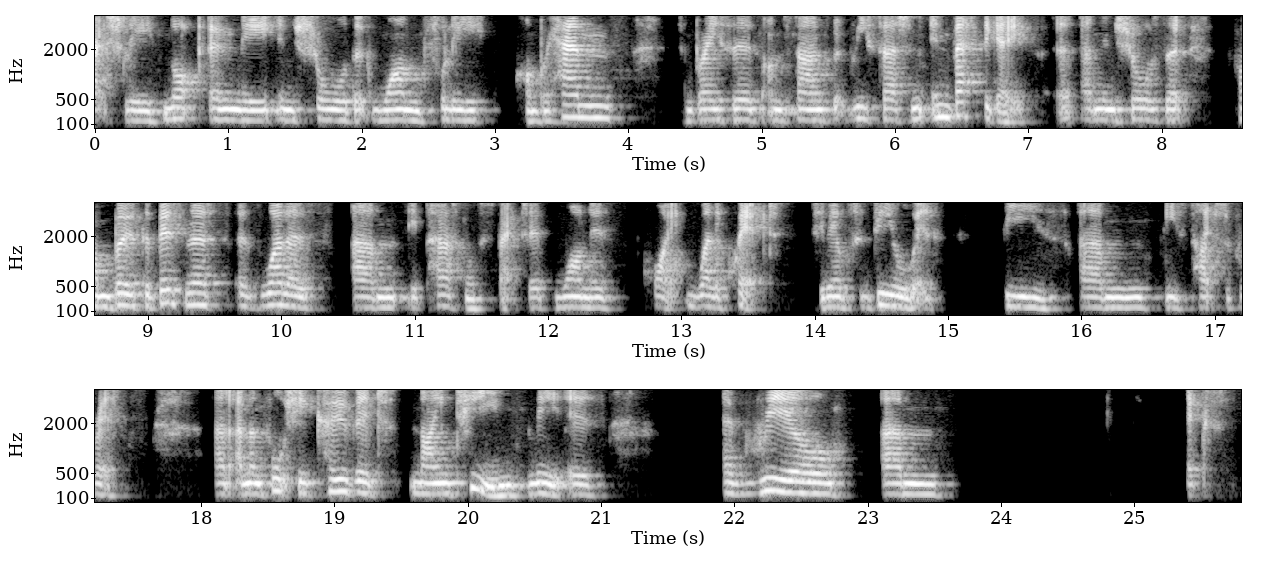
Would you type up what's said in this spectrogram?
actually not only ensure that one fully comprehends, embraces, understands, but researches and investigates and ensures that from both a business as well as um, a personal perspective, one is quite well equipped to be able to deal with these um, these types of risks. And, and unfortunately, COVID nineteen for me is a real um, ex-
